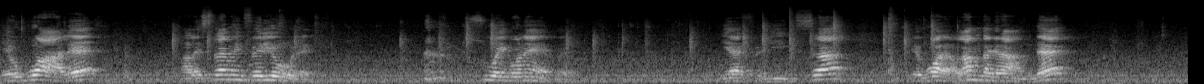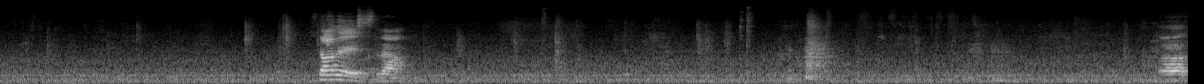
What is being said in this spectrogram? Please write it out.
è uguale all'estremo inferiore su e con r di f di x che è uguale a lambda grande da destra. Uh,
